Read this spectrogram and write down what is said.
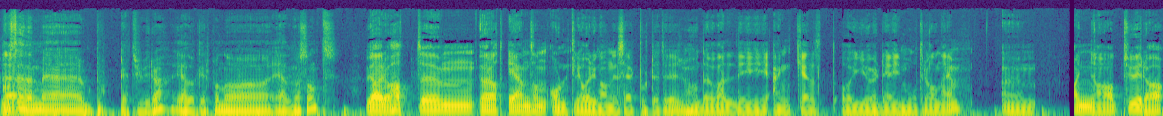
Hvordan er det med borteturer? Er dere på noe Er det noe sånt? Vi har jo hatt um, Vi har hatt én sånn ordentlig organisert bortetur, og det er jo veldig enkelt å gjøre det imot Ranheim. Um, Andre turer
